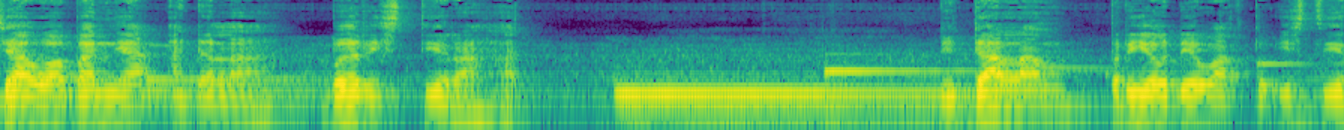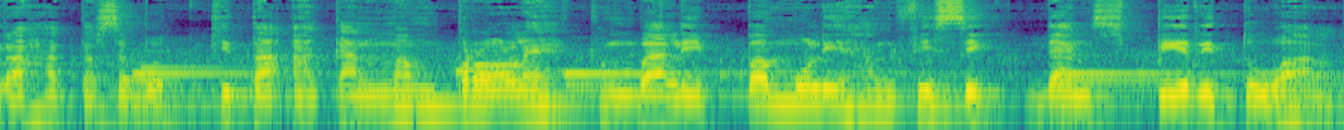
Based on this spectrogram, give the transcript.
Jawabannya adalah beristirahat. Di dalam periode waktu istirahat tersebut, kita akan memperoleh kembali pemulihan fisik dan spiritual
